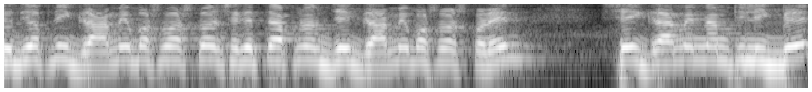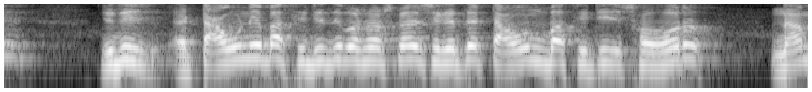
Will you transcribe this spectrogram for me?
যদি আপনি গ্রামে বসবাস করেন, সেক্ষেত্রে আপনার যে গ্রামে বসবাস করেন, সেই গ্রামের নামটি লিখবেন। যদি টাউনে বা সিটিতে বসবাস করেন, সেক্ষেত্রে টাউন বা সিটি শহর নাম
